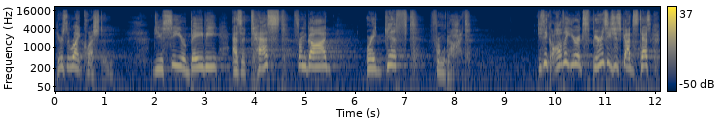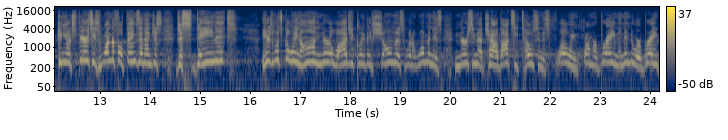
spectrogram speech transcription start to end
Here's the right question Do you see your baby as a test from God or a gift from God? Do you think all that you're experiencing is just God's test? Can you experience these wonderful things and then just disdain it? Here's what's going on neurologically. They've shown this when a woman is nursing that child, oxytocin is flowing from her brain and into her brain.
